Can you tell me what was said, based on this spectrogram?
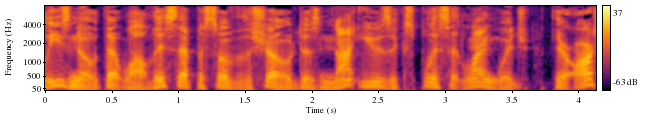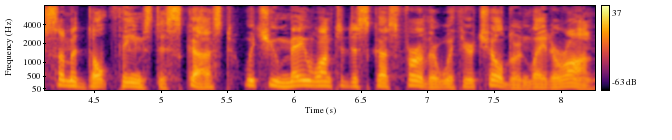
Please note that while this episode of the show does not use explicit language, there are some adult themes discussed which you may want to discuss further with your children later on,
